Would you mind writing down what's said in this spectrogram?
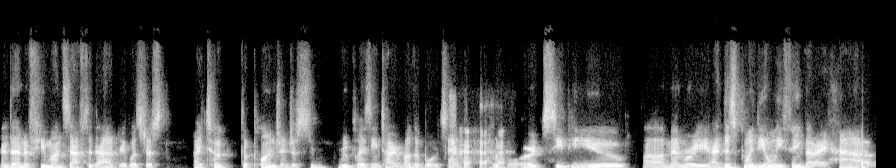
And then a few months after that, it was just I took the plunge and just replaced the entire motherboard. So motherboard, CPU, uh, memory. At this point, the only thing that I have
